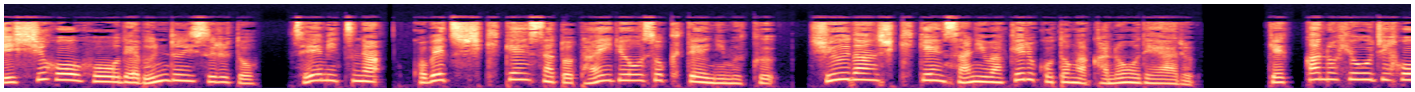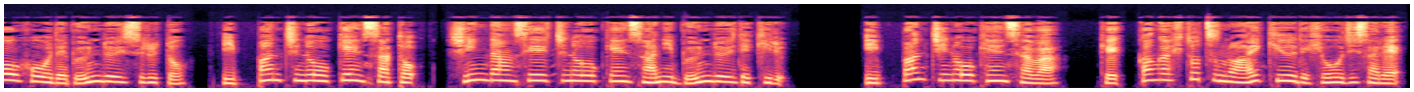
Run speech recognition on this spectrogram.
実施方法で分類すると、精密な個別式検査と大量測定に向く集団式検査に分けることが可能である。結果の表示方法で分類すると、一般知能検査と診断性知能検査に分類できる。一般知能検査は、結果が一つの IQ で表示され、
